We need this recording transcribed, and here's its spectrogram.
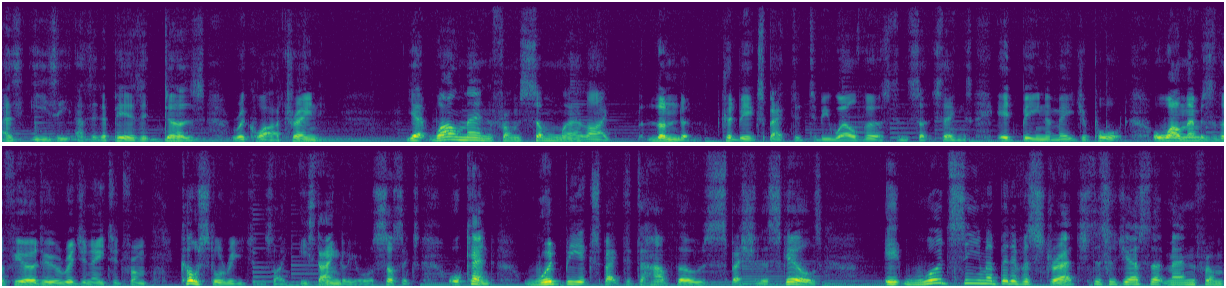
as easy as it appears. It does require training. Yet, while men from somewhere like London could be expected to be well versed in such things, it being a major port, or while members of the fyrd who originated from coastal regions like East Anglia or Sussex or Kent would be expected to have those specialist skills, it would seem a bit of a stretch to suggest that men from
